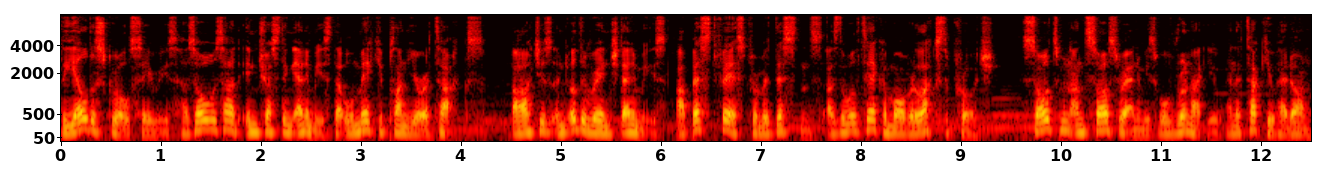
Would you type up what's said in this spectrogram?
The Elder Scrolls series has always had interesting enemies that will make you plan your attacks. Archers and other ranged enemies are best faced from a distance as they will take a more relaxed approach, Swordsman and sorcerer enemies will run at you and attack you head on.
